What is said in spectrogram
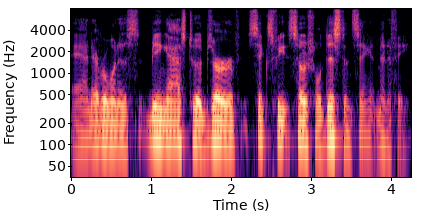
and everyone is being asked to observe six feet social distancing at Menifee.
